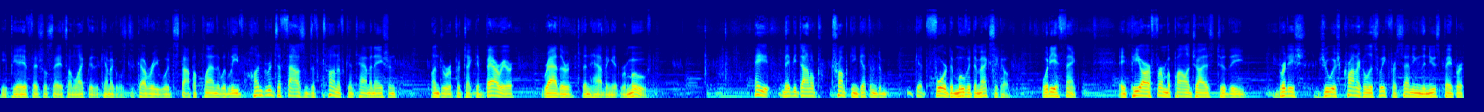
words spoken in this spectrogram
EPA officials say it's unlikely the chemical's discovery would stop a plan that would leave hundreds of thousands of tons of contamination under a protective barrier rather than having it removed. Hey, maybe Donald Trump can get them to get Ford to move it to Mexico. What do you think? A PR firm apologized to the British Jewish Chronicle this week for sending the newspaper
